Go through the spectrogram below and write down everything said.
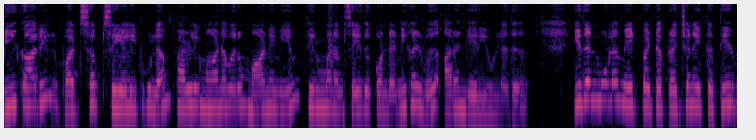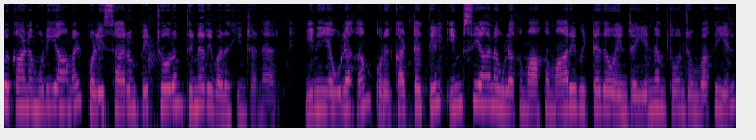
பீகாரில் வாட்ஸ்அப் செயலி மூலம் பள்ளி மாணவரும் மாணவியும் திருமணம் செய்து கொண்ட நிகழ்வு அரங்கேறியுள்ளது. இதன் மூலம் ஏற்பட்ட பிரச்சினைக்கு தீர்வு காண முடியாமல் போலீசாரும் பெற்றோரும் திணறி வருகின்றனர். இனிய உலகம் ஒரு கட்டத்தில் இம்சியான உலகமாக மாறிவிட்டதோ என்ற எண்ணம் தோன்றும் வகையில்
